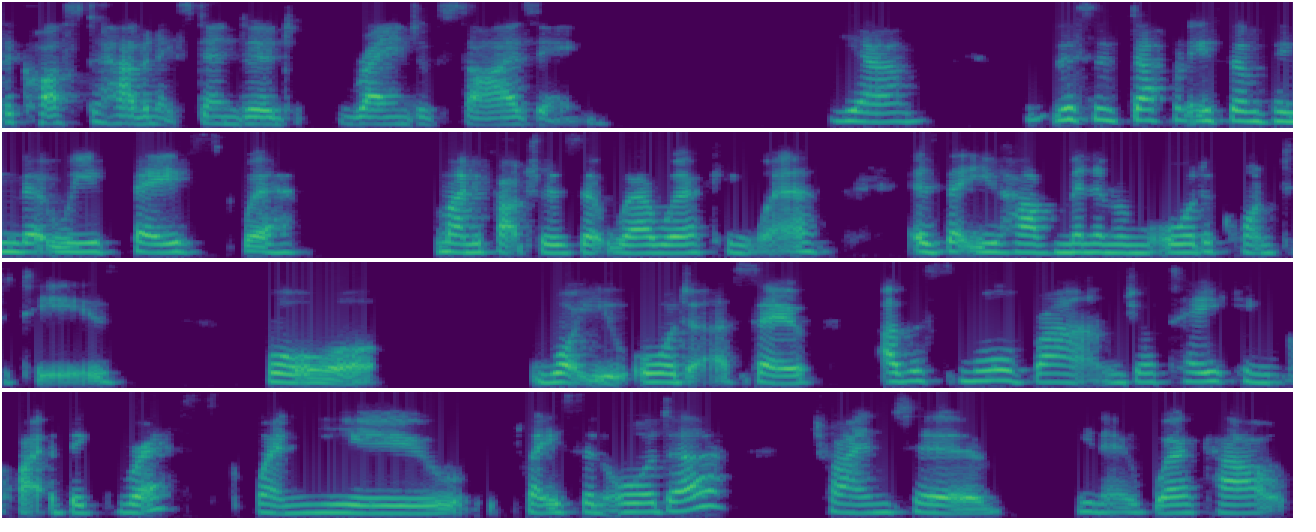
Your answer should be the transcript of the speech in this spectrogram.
the cost to have an extended range of sizing. Yeah, this is definitely something that we faced with manufacturers that we're working with is that you have minimum order quantities for what you order. So as a small brand, you're taking quite a big risk when you place an order, trying to, you know, work out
